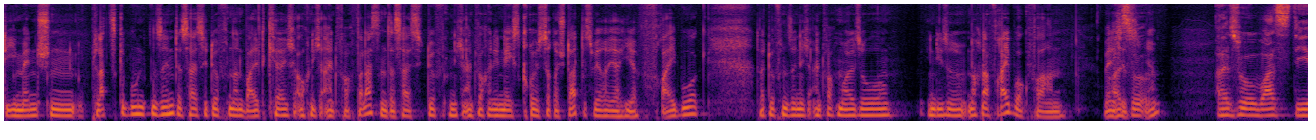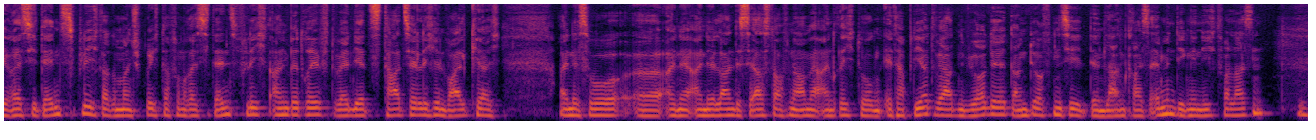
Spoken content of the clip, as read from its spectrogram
die Menschen platzgebunden sind. Das heißt, sie dürfen dann Waldkirch auch nicht einfach verlassen. Das heißt, sie dürfen nicht einfach in die nächstgrößere Stadt, das wäre ja hier Freiburg, da dürfen sie nicht einfach mal so in diese, nach, nach Freiburg fahren. also, es, ja? Also was die Residenzpflicht, also man spricht da von Residenzpflicht anbetrifft, wenn jetzt tatsächlich in Waldkirch eine so äh, eine, eine Landeserstaufnahmeeinrichtung etabliert werden würde, dann dürften sie den Landkreis Emmendingen nicht verlassen. Mhm.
